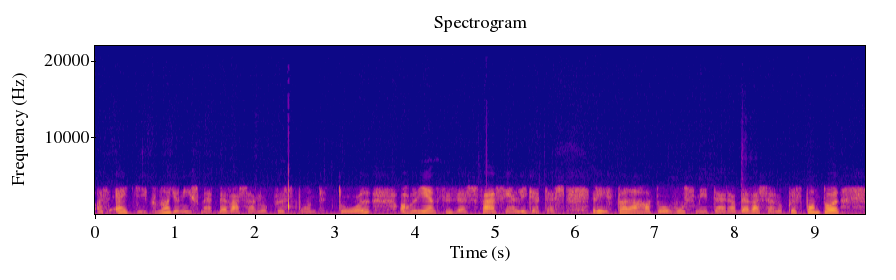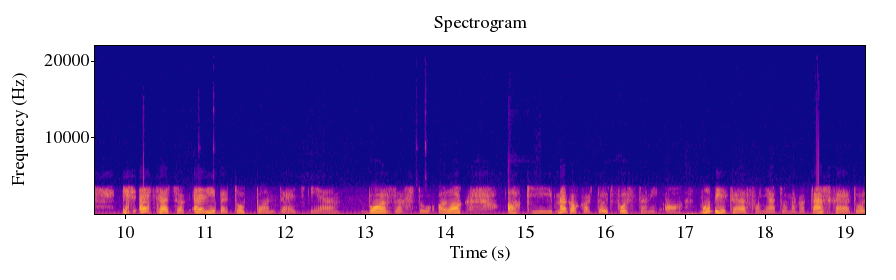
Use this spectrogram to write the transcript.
az egyik nagyon ismert bevásárló központtól, ahol ilyen füves, fás, ilyen ligetes rész található 20 méterre a bevásárló központtól, és egyszer csak elébe toppant egy ilyen borzasztó alak, aki meg akarta őt fosztani a mobiltelefonjától, meg a táskájától,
